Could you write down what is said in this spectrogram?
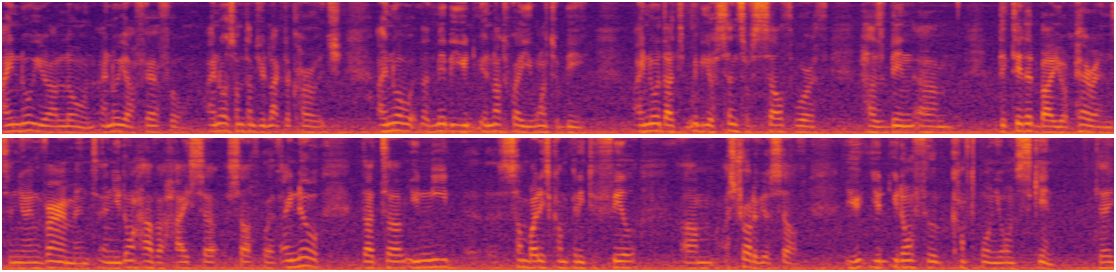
I know you're alone. I know you're fearful. I know sometimes you lack the courage. I know that maybe you, you're not where you want to be. I know that maybe your sense of self worth has been um, dictated by your parents and your environment, and you don't have a high self worth. I know that um, you need uh, somebody's company to feel um, assured of yourself. You, you, you don't feel comfortable in your own skin. Okay,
